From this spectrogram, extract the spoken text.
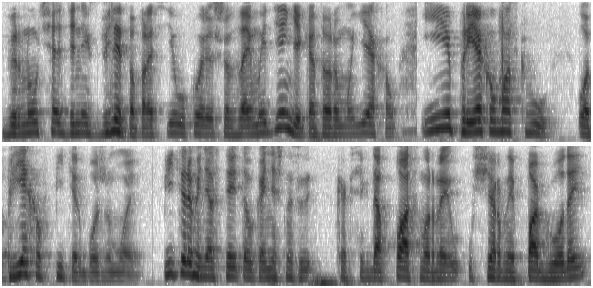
вернул часть денег с билет, попросил у кореша взаймы деньги, которым уехал, и приехал в Москву, ой, приехал в Питер, боже мой. Питер меня встретил, конечно же, как всегда, пасмурной, ущербной погодой,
